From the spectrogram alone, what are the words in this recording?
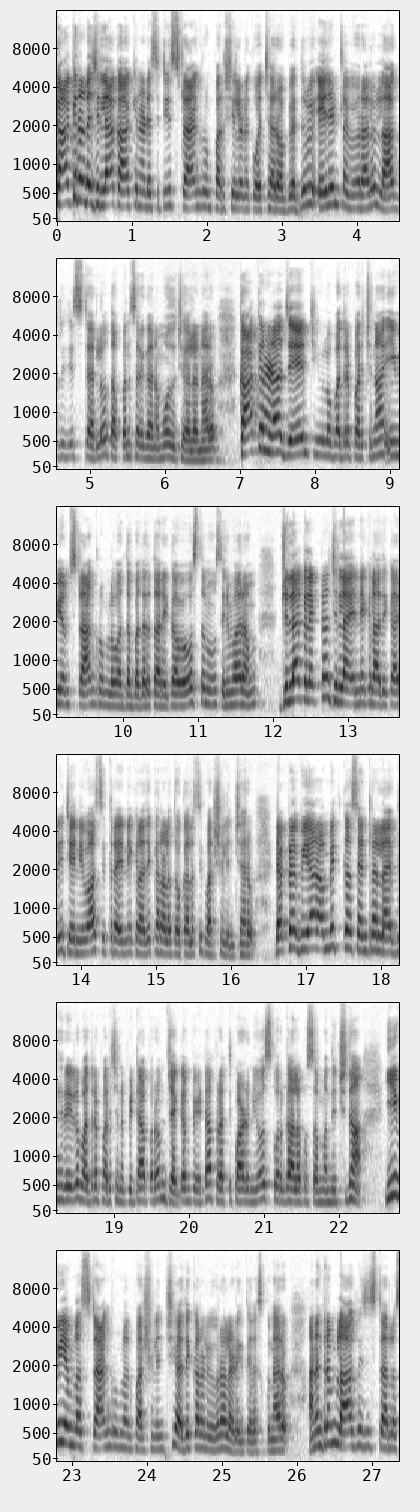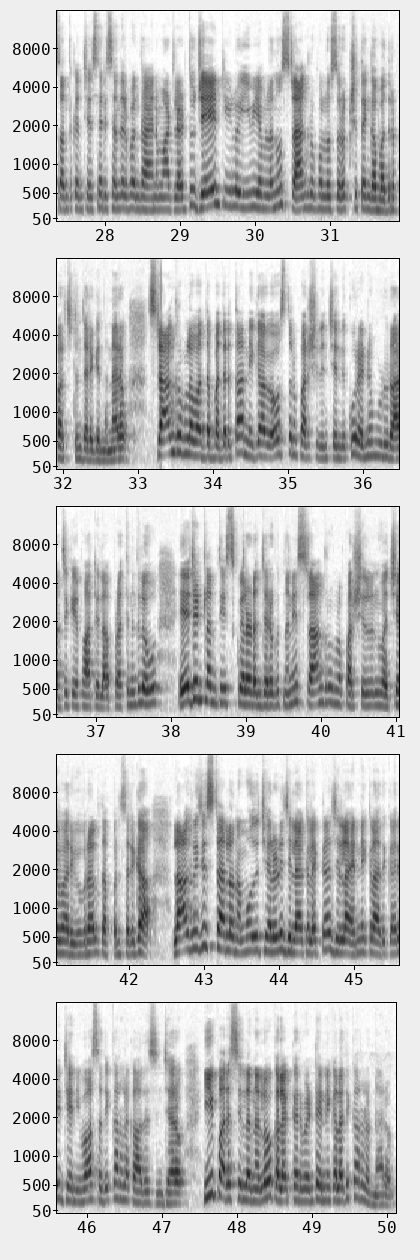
కాకినాడ జిల్లా Kakinada city strong room పరిశీలనకు వచ్చారు అభ్యర్థులు. ఏజెంట్ల వివరాలు లాగ్ రిజిస్టర్లో తప్పనిసరిగా నమోదు చేయాలన్నారు. కాకినాడ జేఎన్టీయూలో భద్రపరిచిన ఈవీఎం స్ట్రాంగ్ రూమ్ల వద్ద భద్రతా నిఘా వ్యవస్థను శనివారం జిల్లా కలెక్టర్ జిల్లా ఎన్నికల అధికారి జె నివాస్ ఇతర ఎన్నికల అధికారులతో కలిసి పరిశీలించారు. డాక్టర్ బిఆర్ అంబేద్కర్ సెంట్రల్ లైబ్రరీలో భద్రపరిచిన పిఠాపురం జగ్గంపేట ప్రతిపాడు నియోజకవర్గాలకు సంబంధించిన ఈవీఎంల స్ట్రాంగ్ రూమ్లను పరిశీలించి అధికారుల వివరాలు అడిగి తెలుసుకున్నారు. అనంతరం లాగ్ రిజిస్టార్లో సంతకం చేశారు. ఈ సందర్భంగా ఆయన మాట్లాడుతూ జేఎన్టీయూలో ఈవీఎంలను స్ట్రాంగ్ రూమ్లో సురక్షితంగా భద్రపరచడం జరిగిందన్నారు. స్ట్రాంగ్ రూమ్ల వద్ద భద్రత నిఘా వ్యవస్థను పరిశీలించేందుకు రెండు మూడు రాజకీయ పార్టీల ప్రతినిధులు ఏజెంట్లను తీసుకువెళ్ళడం జరుగుతుందని స్ట్రాంగ్ రూమ్ల పరిశీలన వచ్చే వారి వివరాలు తప్పనిసరిగా లాగ్ రిజిస్టార్లో నమోదు చేయాలని జిల్లా కలెక్టర్ జిల్లా ఎన్నికల అధికారి జె నివాస్ అధికారులకు ఆదేశించారు. ఈ పరిశీలనలో కలెక్టర్ వెంట ఎన్నికల అధికారులు ఉన్నారు.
